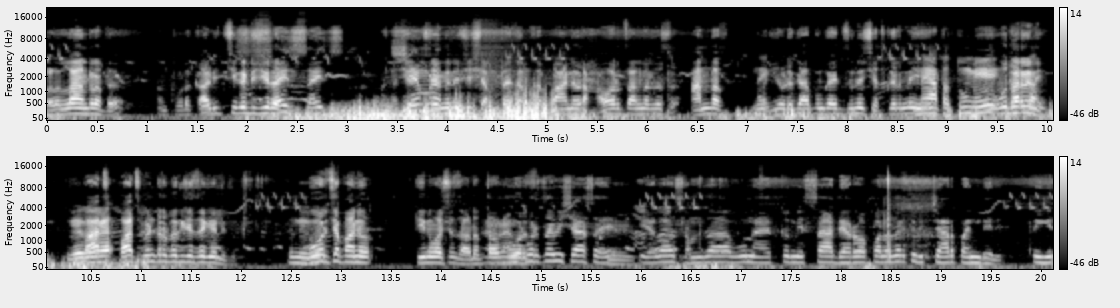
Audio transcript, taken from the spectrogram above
फळ लहान राहतं आणि थोडं काळी चिकटीची साईज राहते साईज सेम जमिनीची क्षमता आहे समजा पाण्यावर हवावर चालणार जसं अंदाज. नाही. म्हणजे एवढे काय आपण काही जुने शेतकरी नाही. नाही आता तुम्ही उदाहरण आहे. वेगवेगळ्या पाच पाच मिनिटं बगीच्याचं गेले तुम्ही बोरच्या पाण्यावर. तीन वर्ष झाडं तर बोर विषय असा आहे. याला समजा ऊन आहे तुम्ही साध्या रोपाला जर तुम्ही चार पाणी दिले तर हे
